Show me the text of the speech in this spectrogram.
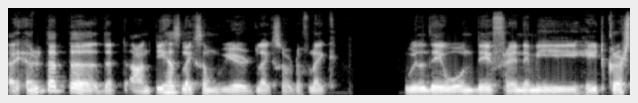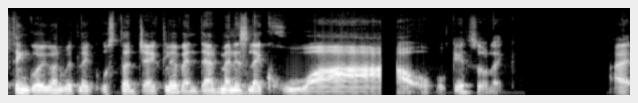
I heard that the that auntie has like some weird like sort of like. Will they, won't they, frenemy hate crush thing going on with like Ustad Jaiklev? And that man is like, wow. Okay, so like, I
